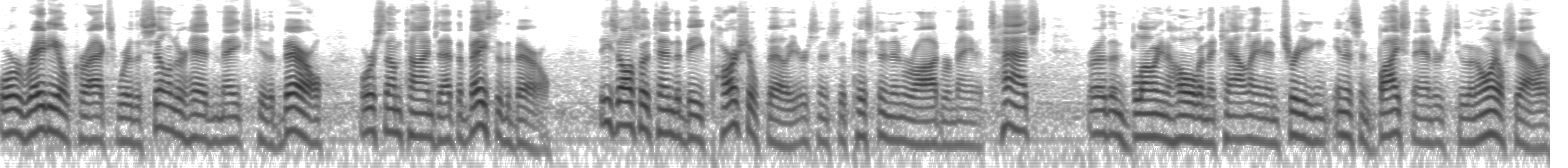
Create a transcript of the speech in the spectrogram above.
or radial cracks where the cylinder head mates to the barrel, or sometimes at the base of the barrel. These also tend to be partial failures since the piston and rod remain attached rather than blowing a hole in the cowling and treating innocent bystanders to an oil shower.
